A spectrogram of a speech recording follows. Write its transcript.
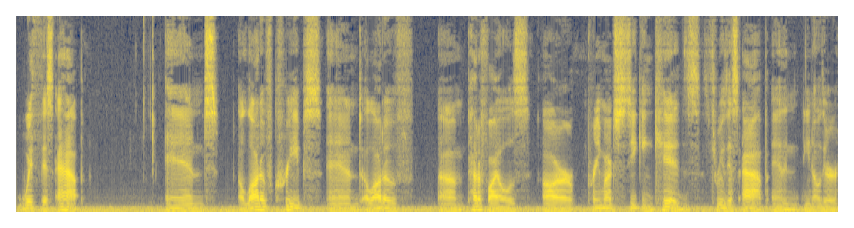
with this app, and a lot of creeps and a lot of um, pedophiles are pretty much seeking kids through this app, and you know they're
